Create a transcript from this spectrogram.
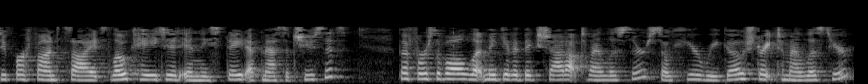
Superfund sites located in the state of Massachusetts. But first of all, let me give a big shout out to my listeners. So here we go, straight to my list here.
